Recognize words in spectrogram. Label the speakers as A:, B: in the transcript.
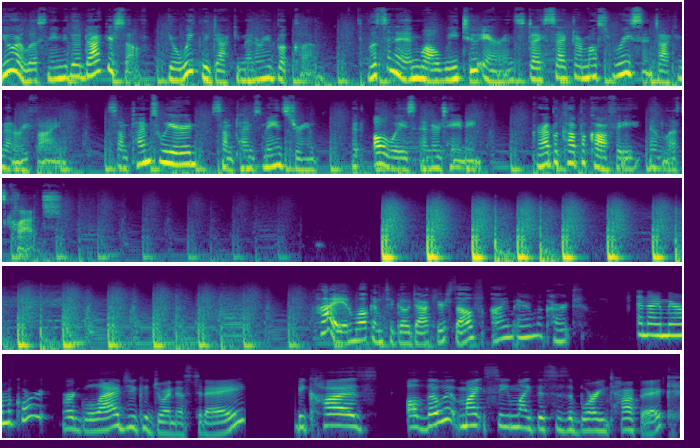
A: You are listening to Go Doc Yourself, your weekly documentary book club. Listen in while we two Erins dissect our most recent documentary find. Sometimes weird, sometimes mainstream, but always entertaining. Grab a cup of coffee and let's klatch.
B: Hi, and welcome to Go Doc Yourself. I'm Erin McCart.
A: And I'm Mary McCourt. We're glad you could join us today because although it might seem like this is a boring topic,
